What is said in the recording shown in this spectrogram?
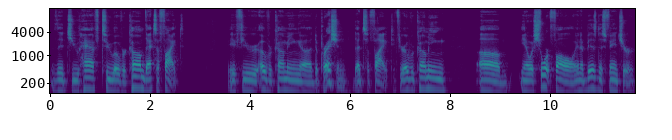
that you have to overcome, that's a fight. If you're overcoming uh, depression, that's a fight. If you're overcoming, um, you know, a shortfall in a business venture,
